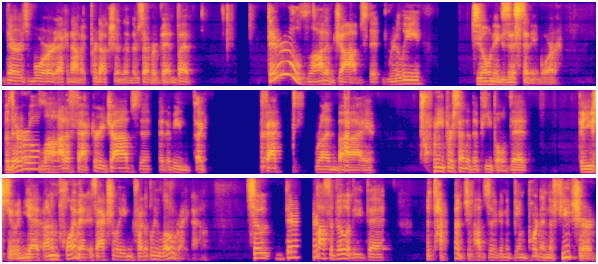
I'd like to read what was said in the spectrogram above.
there's more economic production than there's ever been, but there are a lot of jobs that really don't exist anymore. There are a lot of factory jobs that, I mean, like factories run by 20% of the people that they used to, and yet unemployment is actually incredibly low right now. So there's a possibility that the type of jobs that are going to be important in the future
